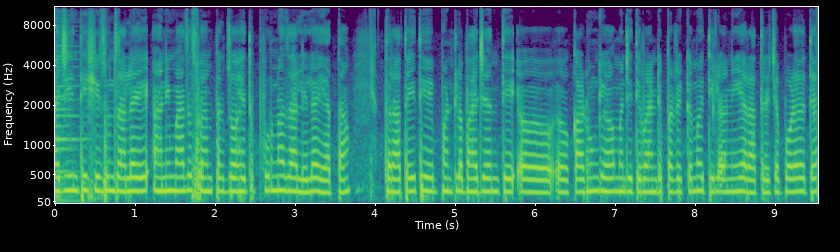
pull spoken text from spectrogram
भाजी आणि ते शिजून झालं आहे आणि माझा स्वयंपाक जो आहे तो पूर्ण झालेला आहे आता. तर आता इथे म्हटलं भाज्या आणि ते काढून घ्यावं. म्हणजे ते भांडे पण रिकामे होतील आणि या रात्रीच्या पोळ्या होत्या.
